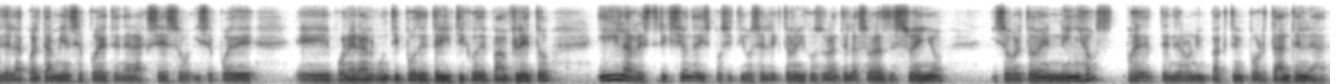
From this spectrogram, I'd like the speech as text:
De la cual también se puede tener acceso y se puede eh, poner algún tipo de tríptico, de panfleto, y la restricción de dispositivos electrónicos durante las horas de sueño y sobre todo en niños puede tener un impacto importante en la,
